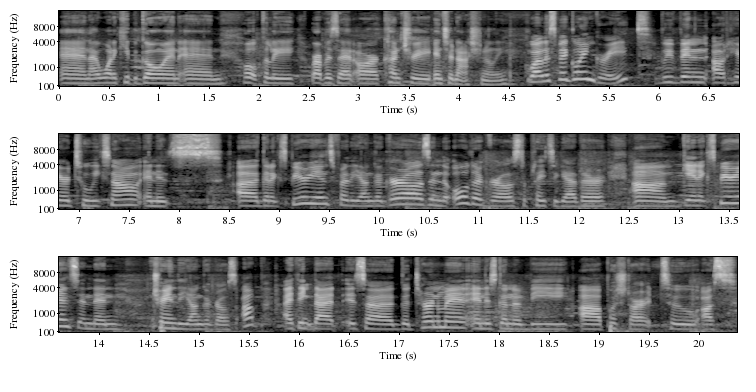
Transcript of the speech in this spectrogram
And I want to keep it going and hopefully represent our country internationally. Well, it's been going great. We've been out here two weeks now, and it's a good experience for the younger girls and the older girls to play together, um, gain experience, and then train the younger girls up. I think that it's a good tournament and it's going to be a push start to us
